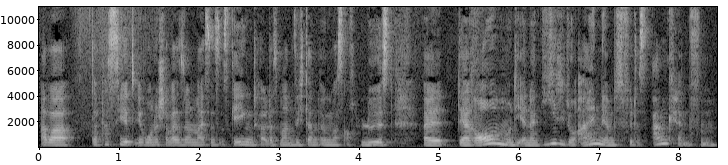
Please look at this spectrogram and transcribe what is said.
Aber da passiert ironischerweise dann meistens das Gegenteil, dass man sich dann irgendwas auch löst, weil der Raum und die Energie, die du einnimmst für das Ankämpfen,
